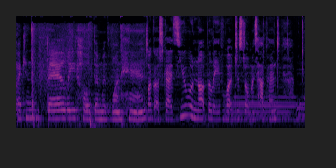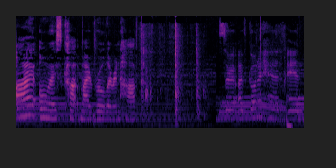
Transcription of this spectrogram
I can barely hold them with one hand. Oh my gosh guys, you will not believe what just almost happened. I almost cut my ruler in half. So I've gone ahead and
